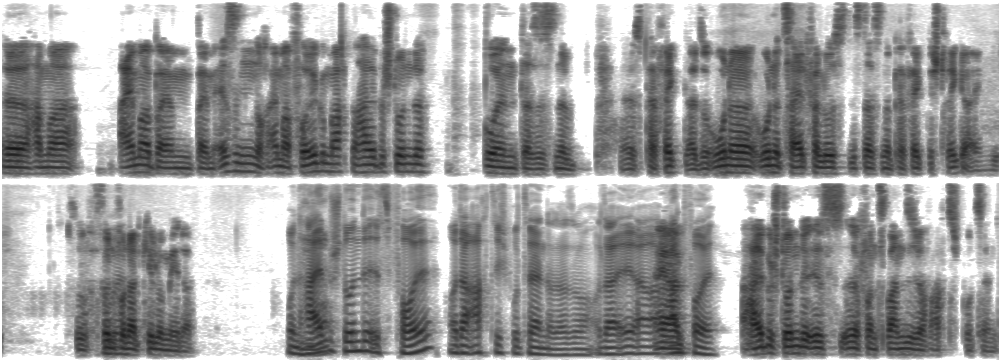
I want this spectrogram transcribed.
Äh, haben wir einmal beim, beim Essen noch einmal voll gemacht, eine halbe Stunde. Und das ist eine, das ist perfekt. Also ohne, ohne Zeitverlust ist das eine perfekte Strecke eigentlich. So 500 Kilometer. Und Ja. halbe Stunde ist voll oder 80 Prozent oder so? Oder äh, ja. randvoll? Eine halbe Stunde ist äh, von 20 auf 80 Prozent.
